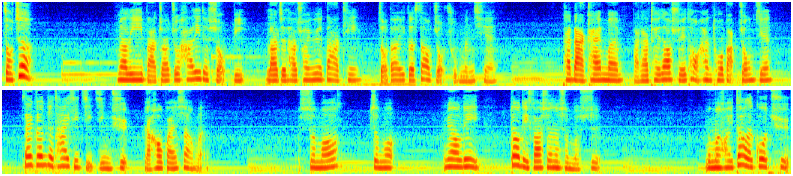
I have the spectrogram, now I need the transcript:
走这！妙丽一把抓住哈利的手臂，拉着他穿越大厅，走到一个扫帚橱门前。他打开门，把他推到水桶和拖把中间，再跟着他一起挤进去，然后关上门。什么？怎么？妙丽，到底发生了什么事？我们回到了过去。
